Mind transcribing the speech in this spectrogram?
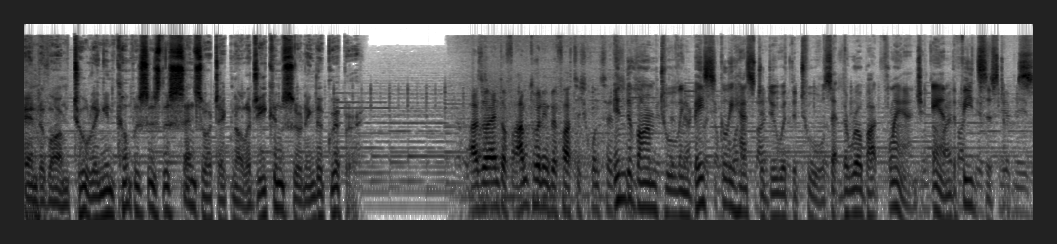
End-of-arm tooling encompasses the sensor technology concerning the gripper. end-of-arm tooling basically has to do with the tools at the robot flange and the feed systems.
